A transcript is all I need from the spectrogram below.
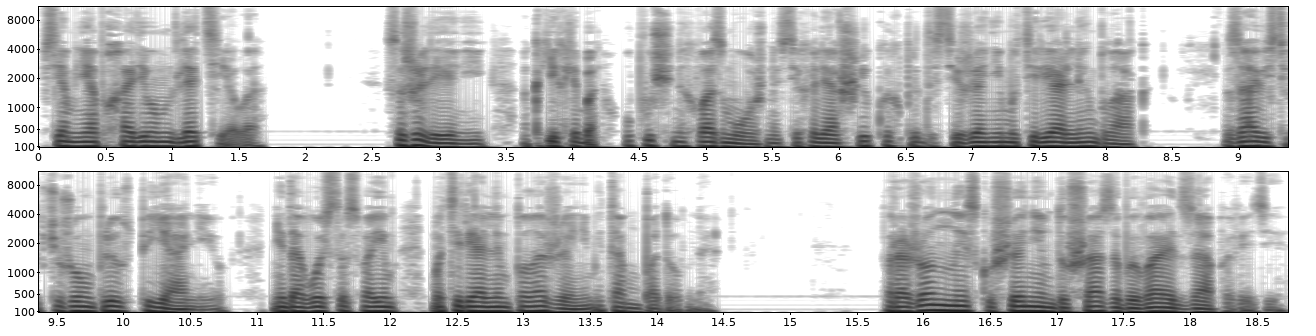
всем необходимым для тела, сожалений о каких-либо упущенных возможностях или ошибках при достижении материальных благ, зависти к чужому преуспеянию, недовольство своим материальным положением и тому подобное. Пораженная искушением душа забывает заповеди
